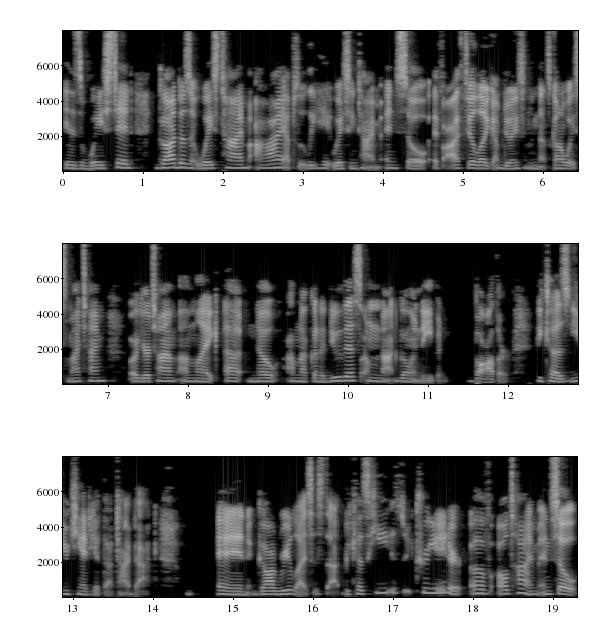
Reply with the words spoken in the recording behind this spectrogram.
is wasted. God doesn't waste time. I absolutely hate wasting time. And so if I feel like I'm doing something that's going to waste my time or your time, I'm like, uh, no, I'm not going to do this. I'm not going to even bother because you can't get that time back. And God realizes that because He is the creator of all time. And so,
